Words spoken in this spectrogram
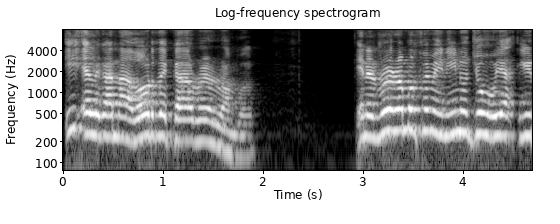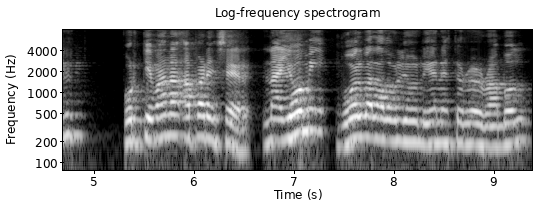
y el ganador de cada Royal Rumble. En el Royal Rumble femenino yo voy a ir porque van a aparecer Naomi vuelve a la WWE en este Royal Rumble,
